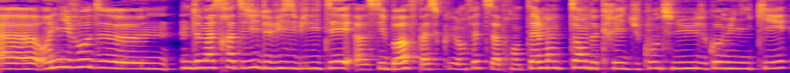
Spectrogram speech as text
Euh, au niveau de, de, ma stratégie de visibilité, euh, c'est bof parce que en fait ça prend tellement de temps de créer du contenu, de communiquer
